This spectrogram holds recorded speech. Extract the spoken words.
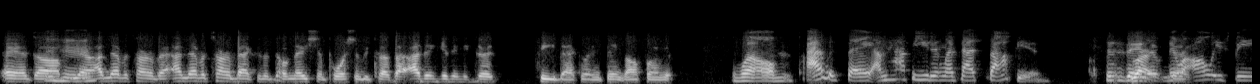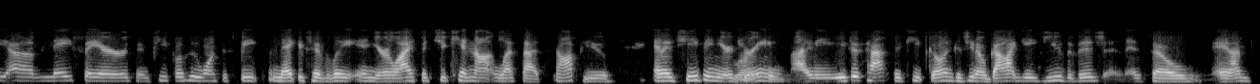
and um, mm-hmm. yeah, I never turned back. I never turned back to the donation portion because I, I didn't get any good feedback or anything off of it. Well, I would say I'm happy you didn't let that stop you. There, right, there will always be um, naysayers and people who want to speak negatively in your life, but you cannot let that stop you and achieving your right. dream. I mean, you just have to keep going because you know God gave you the vision, and so and I'm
